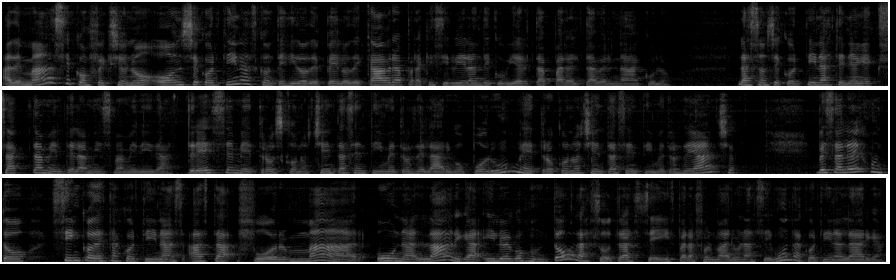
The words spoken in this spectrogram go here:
Además se confeccionó once cortinas con tejido de pelo de cabra para que sirvieran de cubierta para el tabernáculo. Las once cortinas tenían exactamente la misma medida, 13 metros con 80 centímetros de largo por un metro con 80 centímetros de ancho. Besalel juntó cinco de estas cortinas hasta formar una larga y luego juntó las otras seis para formar una segunda cortina larga.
